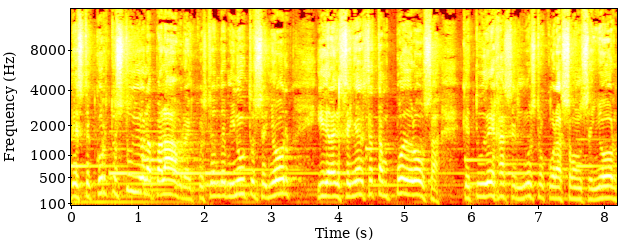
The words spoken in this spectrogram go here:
de este corto estudio de la palabra, en cuestión de minutos, Señor, y de la enseñanza tan poderosa que tú dejas en nuestro corazón, Señor,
